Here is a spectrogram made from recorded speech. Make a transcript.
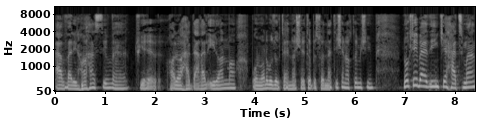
اولین ها هستیم و توی حالا حداقل ایران ما به عنوان بزرگترین ناشر طب سنتی شناخته میشیم. نکته بعدی این که حتما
